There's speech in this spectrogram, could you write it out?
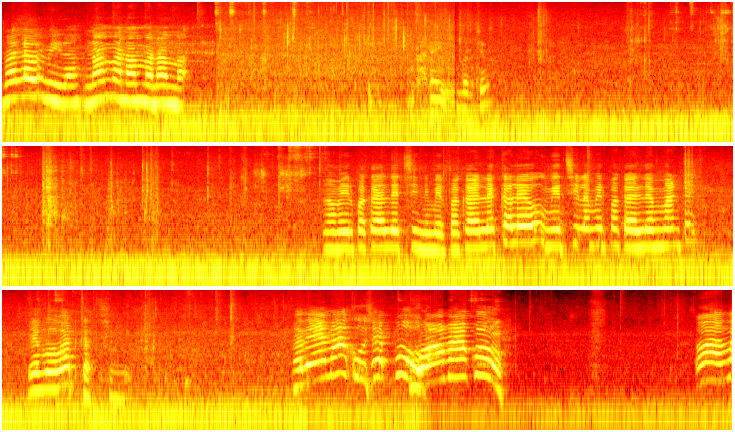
మళ్ళా మీద. నమ్మ నమ్మ నమ్మ. మిరపకాయలు తెచ్చింది. మిరపకాయలు లెక్క లేవు మిర్చిల మిరపకాయలు తెమ్మంటే ఏవో బతకొచ్చింది అదే మాకు చెప్పు. ఓ మాకు. ఓ అవ్వ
